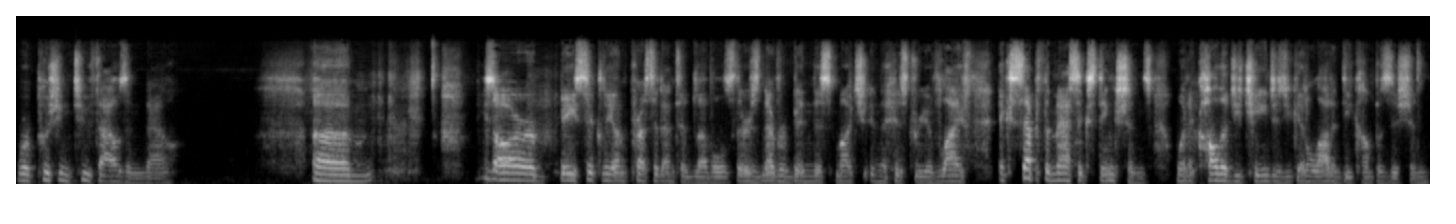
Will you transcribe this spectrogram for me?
We're pushing 2,000 now. Um, these are basically unprecedented levels. There's never been this much in the history of life, except the mass extinctions. When ecology changes, you get a lot of decomposition.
